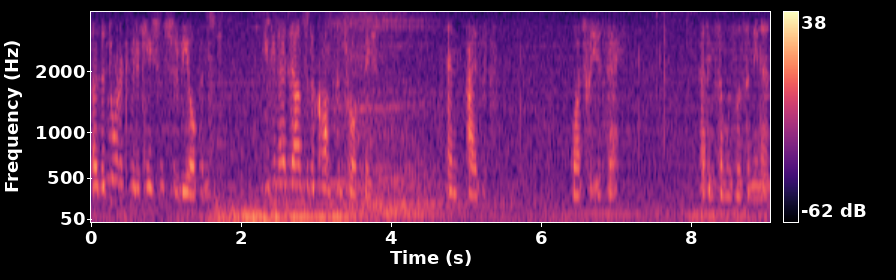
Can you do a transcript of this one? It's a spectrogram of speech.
uh, the door to communications should be open. You can head down to the comms control station. And Isaac, watch what you say. I think someone's listening in.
